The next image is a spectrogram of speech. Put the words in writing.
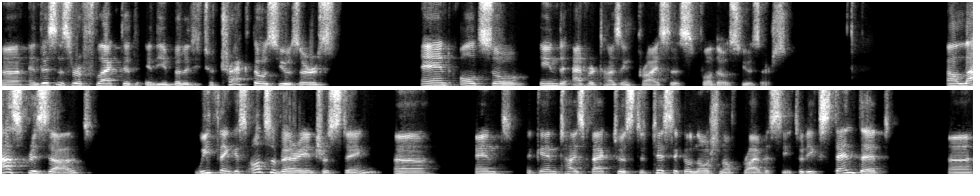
Uh, and this is reflected in the ability to track those users and also in the advertising prices for those users. Our last result, we think is also very interesting uh, and again ties back to a statistical notion of privacy. To the extent that uh,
